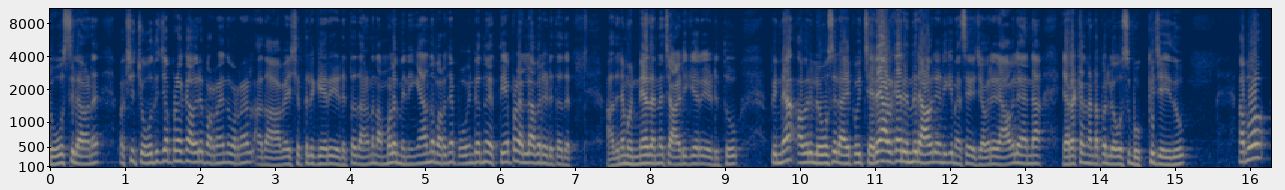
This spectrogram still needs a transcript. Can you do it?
ലോസിലാണ് പക്ഷേ ചോദിച്ചപ്പോഴൊക്കെ അവർ പറഞ്ഞതെന്ന് പറഞ്ഞാൽ അത് ആവേശത്തിൽ കയറി എടുത്തതാണ്. നമ്മൾ മിനിങ്ങാന്ന് പറഞ്ഞ പോയിന്റ് ഒന്നും എത്തിയപ്പോഴല്ല അവരെടുത്തത് അതിന് മുന്നേ തന്നെ ചാടി കയറി എടുത്തു. പിന്നെ അവർ ലോസിലായിപ്പോയി ചില ആൾക്കാർ ഇന്ന് രാവിലെ എനിക്ക് മെസ്സേജ് അയച്ചു. അവർ രാവിലെ തന്നെ ഇറക്കം കണ്ടപ്പോൾ ലോസ് ബുക്ക് ചെയ്തു. അപ്പോൾ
